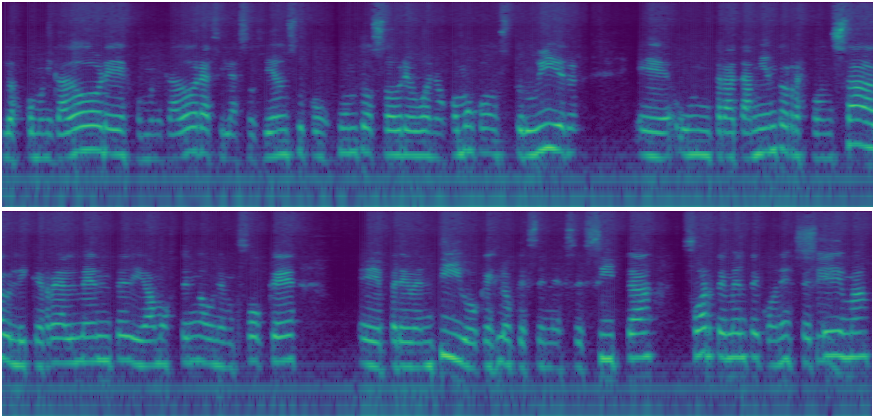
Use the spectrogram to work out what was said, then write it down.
los comunicadores, comunicadoras y la sociedad en su conjunto sobre, bueno, cómo construir eh, un tratamiento responsable y que realmente, digamos, tenga un enfoque eh, preventivo, que es lo que se necesita fuertemente con este Sí. tema.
